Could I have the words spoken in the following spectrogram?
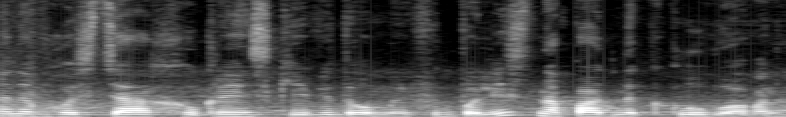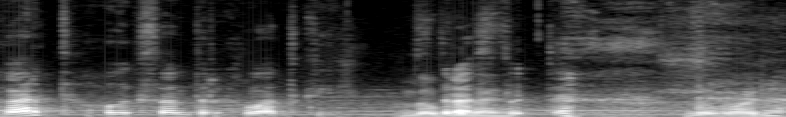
мене в гостях український відомий футболіст, нападник клубу Авангард Олександр Гладкий. Добрий день. Здравствуйте. Доброго дня.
